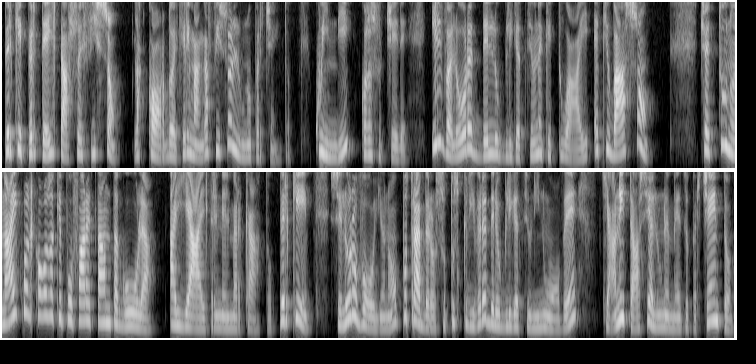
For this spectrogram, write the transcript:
perché per te il tasso è fisso, l'accordo è che rimanga fisso all'1%. Quindi, cosa succede? Il valore dell'obbligazione che tu hai è più basso. Cioè tu non hai qualcosa che può fare tanta gola agli altri nel mercato, perché se loro vogliono potrebbero sottoscrivere delle obbligazioni nuove che hanno i tassi all'1,5%.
